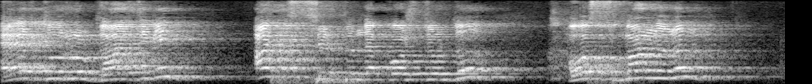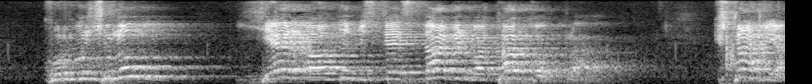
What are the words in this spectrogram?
Ertuğrul Gazi'nin at sırtında koşturduğu, Osmanlı'nın kuruluşunun yer aldığı müstesna bir vatan toprağı. Kütahya.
